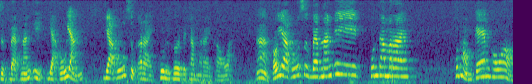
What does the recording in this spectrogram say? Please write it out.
สึกแบบนั้นอีก อยากรู้อย่าง อยากรู้สึกอะไร คุณเคยไปทำอะไรเขาอะอ่าเขาอยากรู้สึกแบบนั้นอีก คุณทำอะไร คุณหอมแก้มเขาเหรอ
